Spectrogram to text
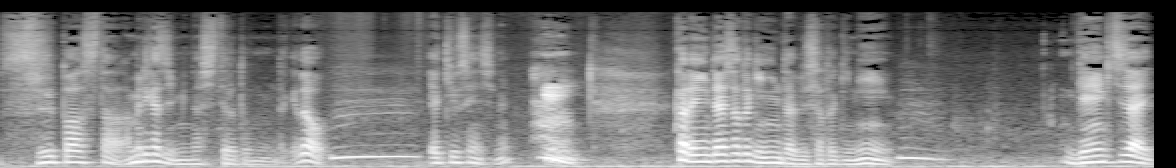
スーパースターアメリカ人みんな知ってると思うんだけど、うん。野球選手ね。はい、彼引退した時にインタビューした時にうん。現役時代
